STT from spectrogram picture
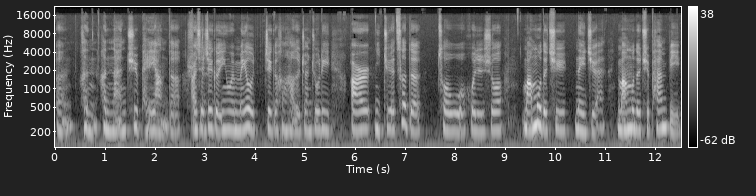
嗯，很很难去培养的。而且这个因为没有这个很好的专注力，而你决策的错误，或者说盲目的去内卷，盲目的去攀比，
